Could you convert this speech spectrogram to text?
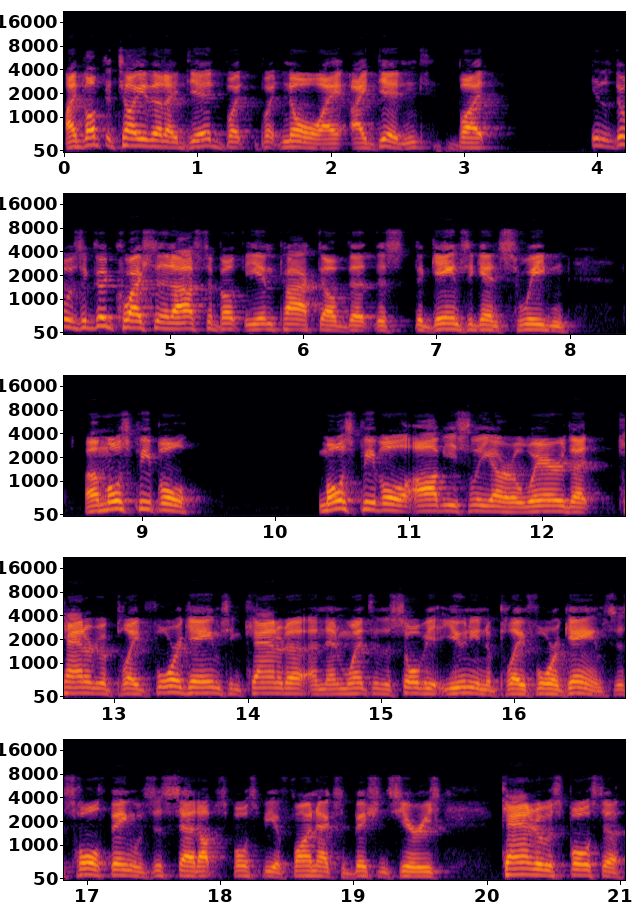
I'd love to tell you that I did, but but no, I, I didn't. But you know, there was a good question that asked about the impact of the the, the games against Sweden. Uh, most people, most people obviously are aware that Canada played four games in Canada and then went to the Soviet Union to play four games. This whole thing was just set up supposed to be a fun exhibition series. Canada was supposed to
